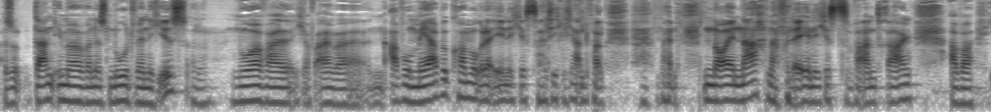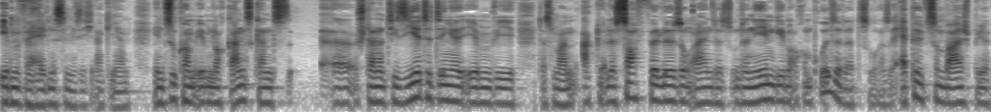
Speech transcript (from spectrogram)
Also dann immer, wenn es notwendig ist. Also nur weil ich auf einmal ein Abo mehr bekomme oder ähnliches, sollte ich nicht anfangen, meinen neuen Nachnamen oder ähnliches zu beantragen. Aber eben verhältnismäßig agieren. Hinzu kommen eben noch ganz, ganz äh, standardisierte Dinge eben wie, dass man aktuelle Softwarelösungen einsetzt. Unternehmen geben auch Impulse dazu. Also Apple zum Beispiel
